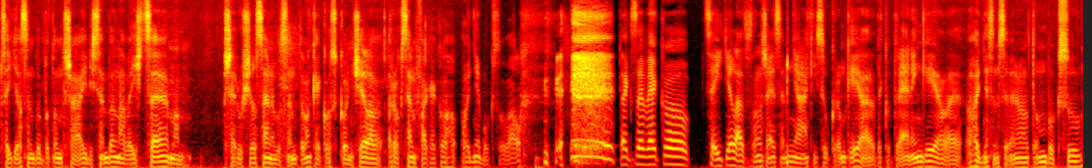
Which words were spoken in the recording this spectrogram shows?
cítil jsem to potom třeba, i když jsem byl na vejšce, mám přerušil jsem, nebo jsem to jako skončil a rok jsem fakt jako hodně boxoval. tak jsem jako cítil a samozřejmě jsem měl nějaký soukromky a jako tréninky, ale hodně jsem se věnoval tomu boxu.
